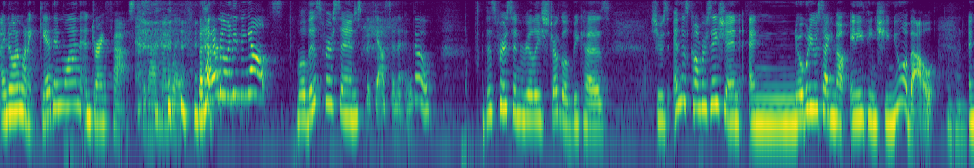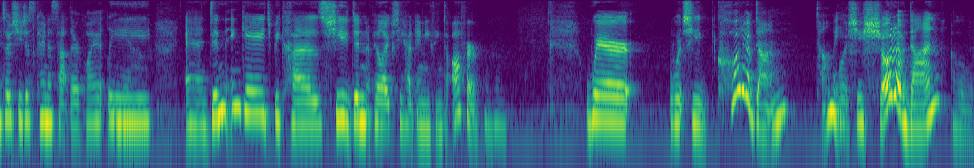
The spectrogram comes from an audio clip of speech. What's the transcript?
I know I want to get in one and drive fast, get out of my way, but I don't know anything else. Well, this person, Just put gas in it and go. this person really struggled because she was in this conversation and nobody was talking about anything she knew about. Mm-hmm. And so she just kind of sat there quietly and didn't engage because she didn't feel like she had anything to offer. Mm-hmm. Where what she could have done, Tell me. what she should have done, oh,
